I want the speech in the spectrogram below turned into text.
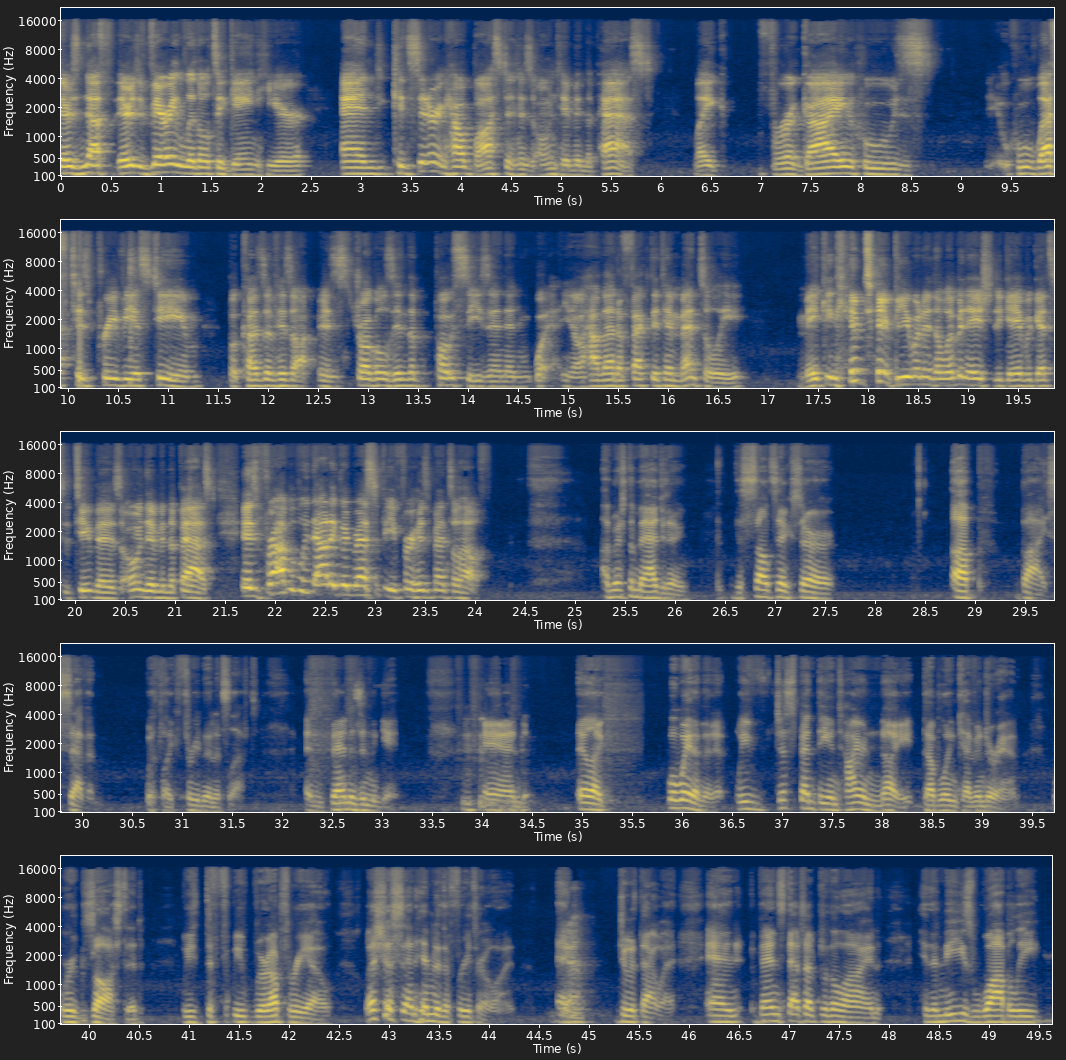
There's nothing. There's very little to gain here, and considering how Boston has owned him in the past, like for a guy who's who left his previous team because of his his struggles in the postseason and what you know how that affected him mentally, making him debut in an elimination game against a team that has owned him in the past is probably not a good recipe for his mental health. I'm just imagining the Celtics are up by seven with like three minutes left, and Ben is in the game, and they're like, "Well, wait a minute. We've just spent the entire night doubling Kevin Durant. We're exhausted. We, we're up 3-0. Let's just send him to the free throw line and yeah. do it that way." And Ben steps up to the line. The knees wobbly.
